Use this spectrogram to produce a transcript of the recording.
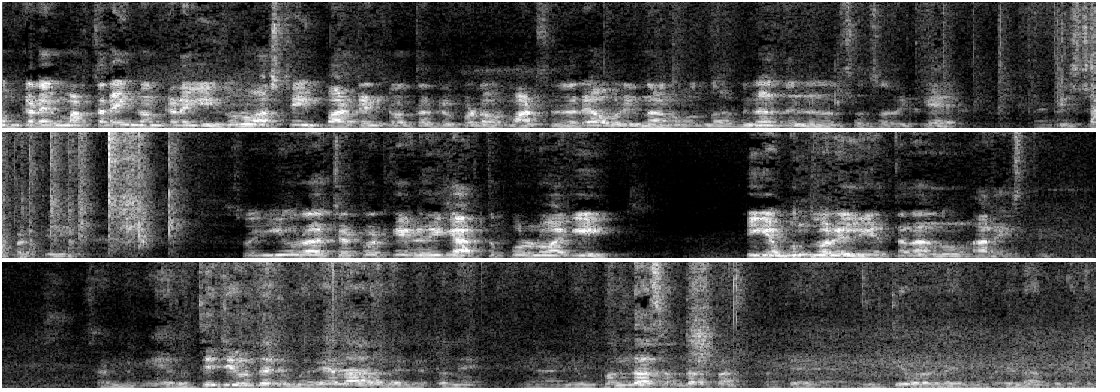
ಒಂದು ಕಡೆಗೆ ಮಾಡ್ತಾರೆ, ಇನ್ನೊಂದು ಕಡೆಗೆ ಇದೂ ಅಷ್ಟೇ ಇಂಪಾರ್ಟೆಂಟು ಅಂತ ತಿಳ್ಕೊಂಡು ಅವ್ರು ಮಾಡ್ತಿದ್ದಾರೆ. ಅವ್ರಿಗೆ ನಾನು ಒಂದು ಅಭಿನಂದನೆ ಸಲ್ಲಿಸೋದಕ್ಕೆ ಇಷ್ಟಪಡ್ತೀನಿ ಸೊ ಇವರ ಚಟುವಟಿಕೆಗಳು ಹೀಗೆ ಅರ್ಥಪೂರ್ಣವಾಗಿ ಹೀಗೆ ಮುಂದುವರಿಯಲಿ ಅಂತ ನಾನು ಹಾರೈಸ್ತೀನಿ. ಸರ್ ನಿಮಗೆ ವೃತ್ತಿ ಜೀವನದಲ್ಲಿ ಮರೆಯಲಾರದ ಘಟನೆ ನೀವು ಬಂದ ಸಂದರ್ಭ ಮತ್ತೆ ವೃತ್ತಿ ಒಳಗಡೆ ನೀವು ಮರೆಯಲಾರದ ಘಟನೆ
